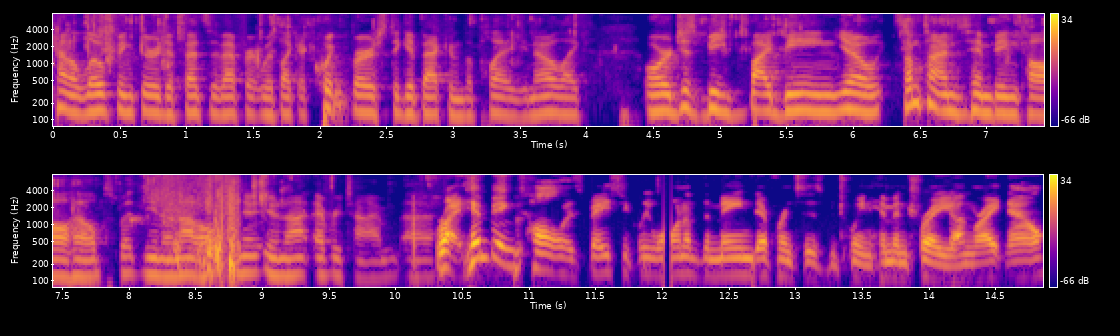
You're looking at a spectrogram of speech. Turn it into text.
kind of loafing through a defensive effort with like a quick burst to get back into the play, you know, like, or just be by being, you know, sometimes him being tall helps, but you know, not all, you know, not every time. Uh, Right. Him being tall is basically one of the main differences between him and Trae Young right now.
